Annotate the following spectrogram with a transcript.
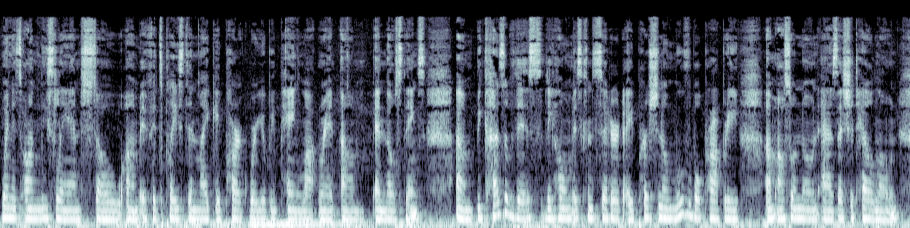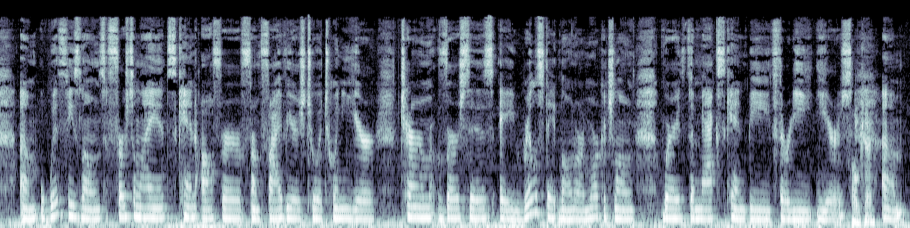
when it's on leased land. So um, if it's placed in like a park where you'll be paying lot rent um, and those things. Um, because of this, the home is considered a personal movable property, um, also known as a chattel loan. Um, with these loans, First Alliance can offer from five five years to a 20 year term versus a real estate loan or a mortgage loan where the max can be 30 years. Okay. Um,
